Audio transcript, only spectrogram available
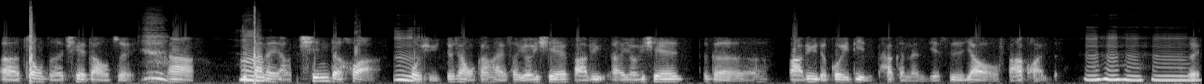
呃，重则窃盗罪，那。一般来讲，轻的话，或许就像我刚才说，有一些法律呃，有一些这个法律的规定，他可能也是要罚款的。嗯哼哼哼，对，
